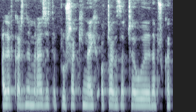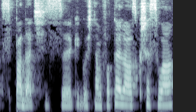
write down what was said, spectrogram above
ale w każdym razie te pluszaki na ich oczach zaczęły na przykład spadać z jakiegoś tam fotela, z krzesła,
